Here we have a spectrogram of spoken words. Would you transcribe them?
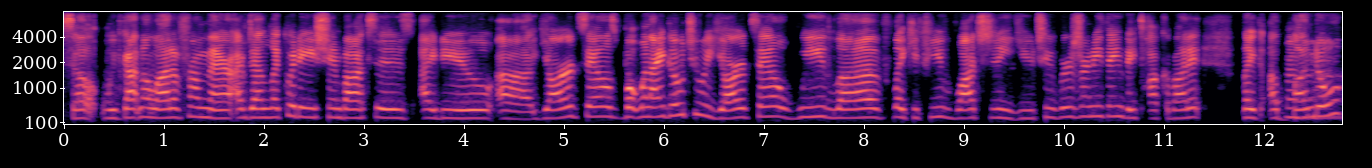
so we've gotten a lot of from there. I've done liquidation boxes. I do uh, yard sales. But when i go to a yard sale we love like if you've watched any youtubers or anything they talk about it like a bundle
